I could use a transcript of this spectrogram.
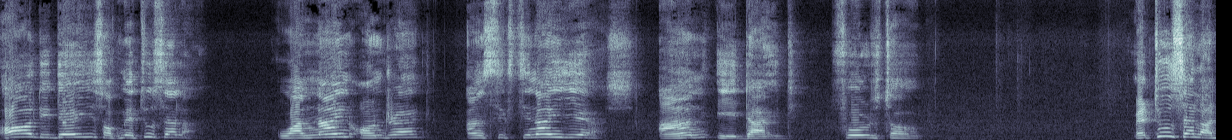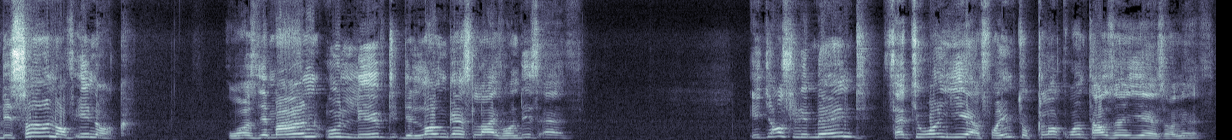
all the days of Methuselah were 969 years, and he died. Full stop. Methuselah, the son of Enoch, was the man who lived the longest life on this earth. It just remained 31 years for him to clock 1,000 years on earth.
